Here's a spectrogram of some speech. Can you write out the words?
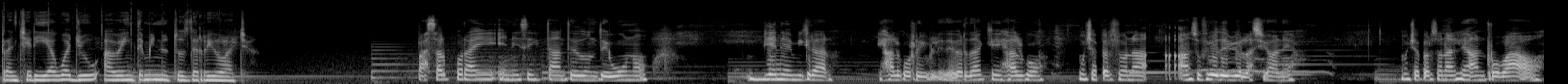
ranchería Guayú a 20 minutos de Río Hacha. Pasar por ahí en ese instante donde uno viene a emigrar es algo horrible, de verdad que es algo, muchas personas han sufrido de violaciones, muchas personas le han robado,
